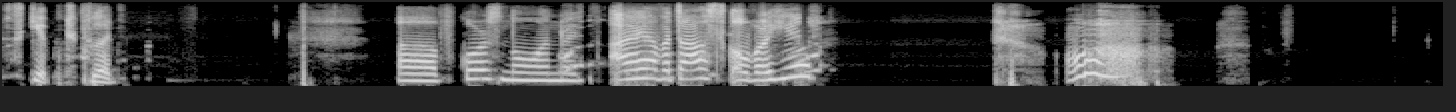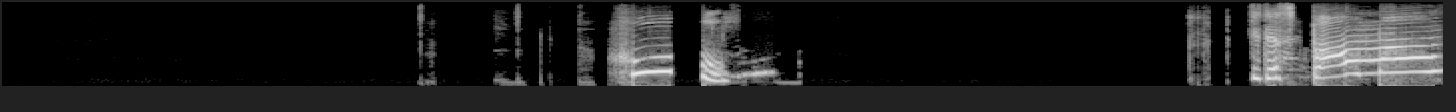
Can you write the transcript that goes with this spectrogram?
Skipped. Good. Uh, of course, no one. I have a task over here. Who? Is it Palma?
